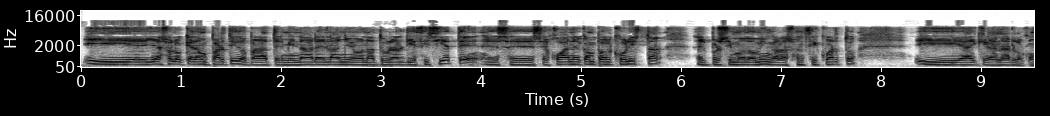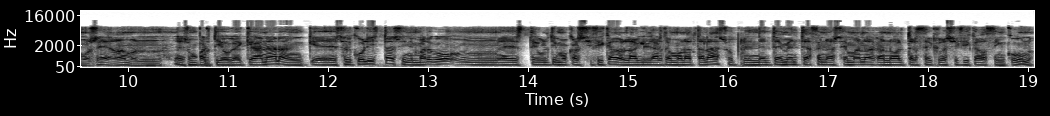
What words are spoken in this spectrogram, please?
y eh, ya solo queda un partido para terminar el año natural 17. eh, se, juega en el campo del colista el próximo domingo a las 11 y cuarto y hay que ganarlo como sea, vamos, es un partido que hay que ganar, aunque es el colista, sin embargo, mm, este último clasificado, el Águilas de Moratalá, sorprendentemente hace unas semanas ganó al tercer clasificado 5-1,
